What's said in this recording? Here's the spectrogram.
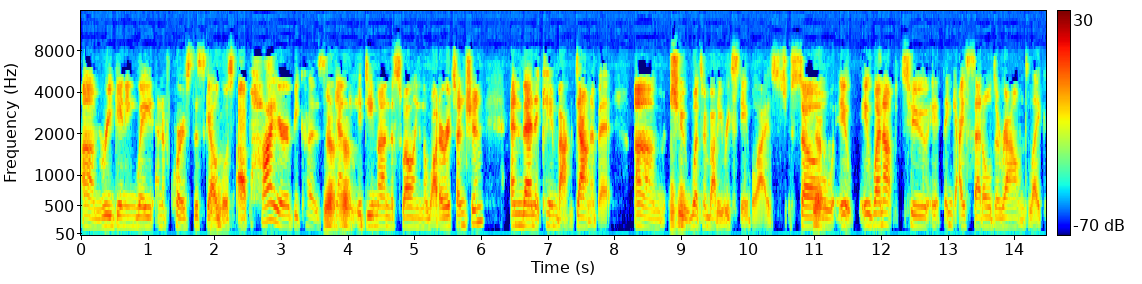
um, regaining weight, and of course the scale mm-hmm. goes up higher because again the edema and the swelling and the water retention, and then it came back down a bit um mm-hmm. to once my body restabilized so it it went up to i think i settled around like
